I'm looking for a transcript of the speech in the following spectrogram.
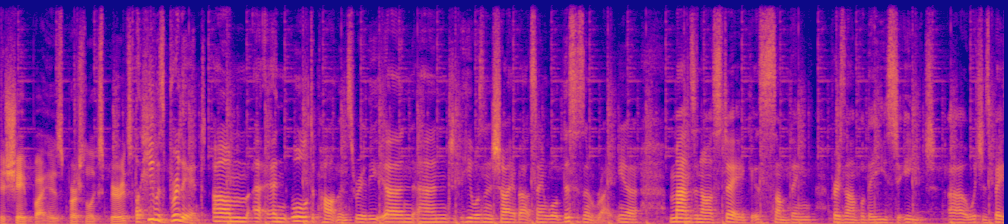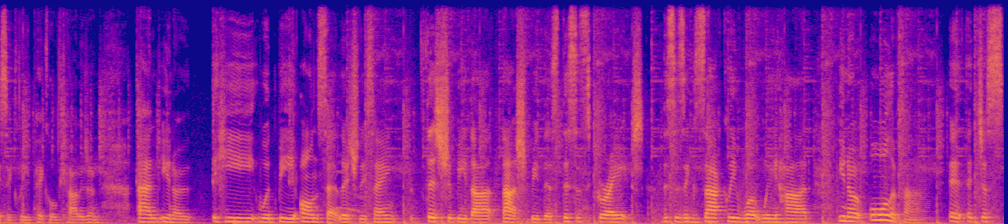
is shaped by his personal experience. He was brilliant um, in all departments, really, and and he wasn't shy about saying, well, this isn't right. You know, Manzanar steak is something, for example, they used to eat, uh, which is basically pickled cabbage, and and you know he would be on set literally saying, this should be that, that should be this, this is great, this is exactly what we had. You know, all of that. It, it just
